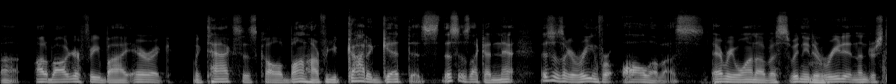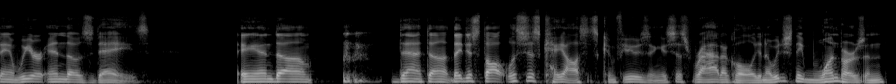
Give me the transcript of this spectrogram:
uh, autobiography by Eric Metaxas called Bonhoeffer. You got to get this. This is like a net. This is like a reading for all of us, every one of us. We need to read it and understand we are in those days, and um, that uh, they just thought, let's just chaos. It's confusing. It's just radical. You know, we just need one person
